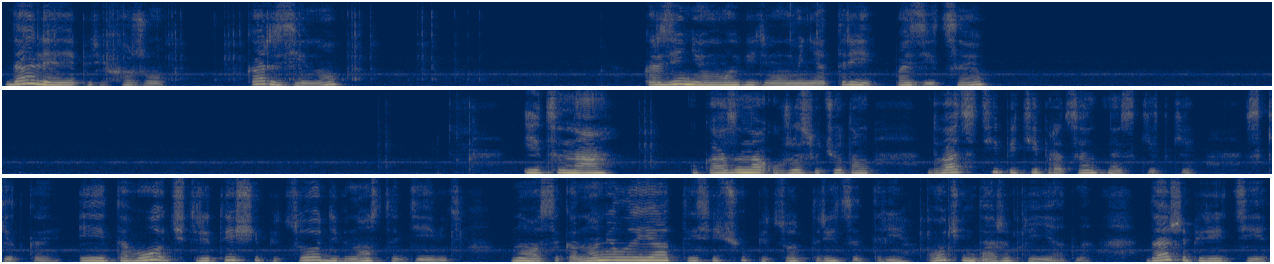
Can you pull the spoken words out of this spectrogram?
Далее я перехожу в корзину. В корзине мы видим у меня три позиции – и цена указана уже с учетом 25% скидки, скидкой. И того 4599. Ну а сэкономила я 1533. Очень даже приятно. Дальше перейти,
